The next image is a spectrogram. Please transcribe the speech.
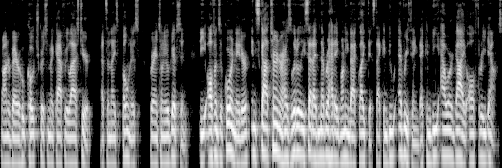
Ron Rivera, who coached Christian McCaffrey last year. That's a nice bonus for Antonio Gibson. The offensive coordinator and Scott Turner has literally said, I've never had a running back like this that can do everything, that can be our guy all three downs.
